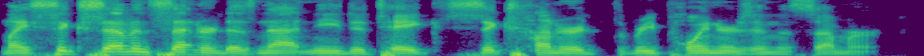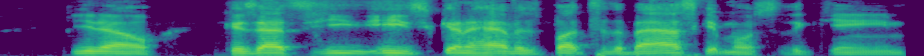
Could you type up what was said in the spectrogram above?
my six seven center does not need to take 600 three pointers in the summer, you know, because that's he he's gonna have his butt to the basket most of the game,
